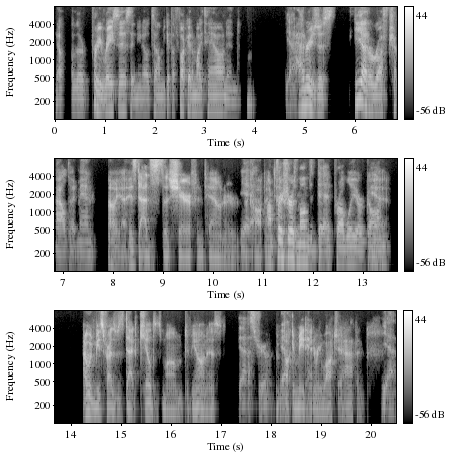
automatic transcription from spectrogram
you know they're pretty racist, and you know tell him to get the fuck out of my town, and mm. yeah, Henry's just he had a rough childhood, man. Oh yeah, his dad's the sheriff in town or yeah. cop. I'm pretty sure his mom's dead, probably or gone. I wouldn't be surprised if his dad killed his mom. To be honest. Yeah, that's true. And yeah. fucking made Henry watch it happen. Yeah.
